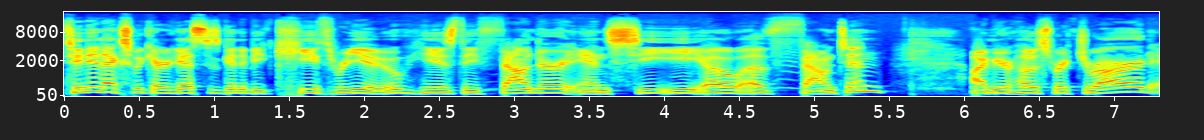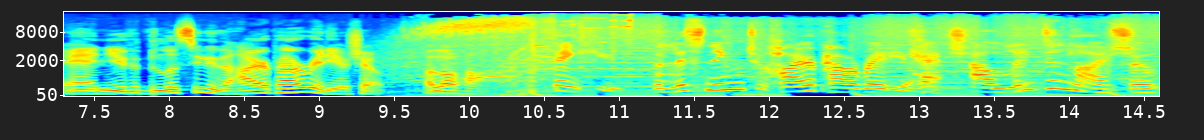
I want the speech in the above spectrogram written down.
Tune in next week. Our guest is going to be Keith Ryu. He is the founder and CEO of Fountain. I'm your host, Rick Girard, and you have been listening to the Hire Power Radio Show. Aloha. Thank you for listening to Hire Power Radio. Catch our LinkedIn Live show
